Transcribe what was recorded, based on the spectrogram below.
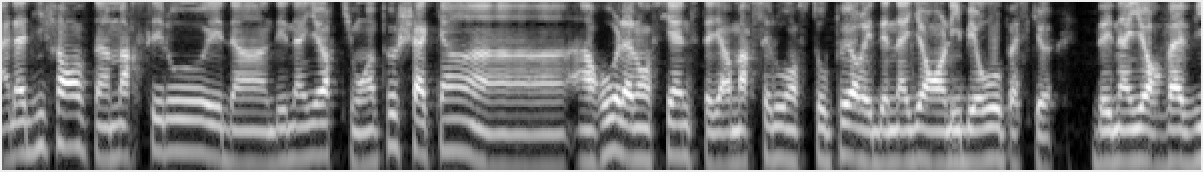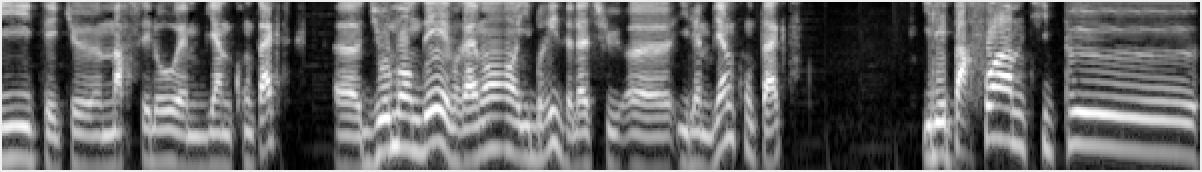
à la différence d'un Marcelo et d'un Denayer qui ont un peu chacun un, rôle à l'ancienne, c'est-à-dire Marcelo en stopper et Denayer en libéraux parce que Denayer va vite et que Marcelo aime bien le contact. Euh, Diomandé est vraiment hybride là-dessus. Euh, il aime bien le contact. Il est parfois un petit peu,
